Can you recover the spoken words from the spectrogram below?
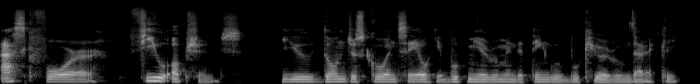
ask for few options you don't just go and say okay book me a room and the thing will book you a room directly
